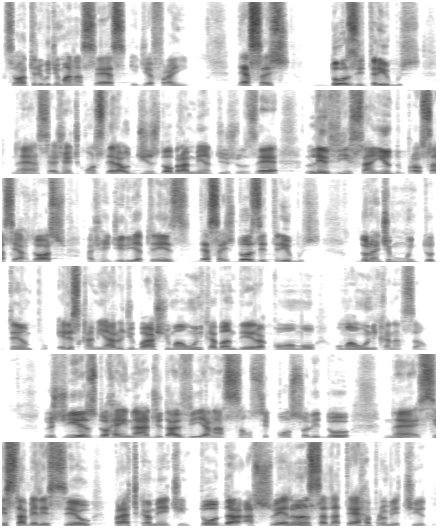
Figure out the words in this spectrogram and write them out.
que são a tribo de Manassés e de Efraim. Dessas doze tribos, né, se a gente considerar o desdobramento de José, Levi saindo para o sacerdócio, a gente diria 13. Dessas doze tribos, durante muito tempo, eles caminharam debaixo de uma única bandeira como uma única nação. Nos dias do reinado de Davi, a nação se consolidou, né, se estabeleceu praticamente em toda a sua herança da terra prometida.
